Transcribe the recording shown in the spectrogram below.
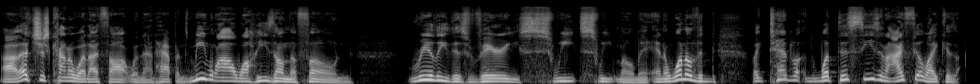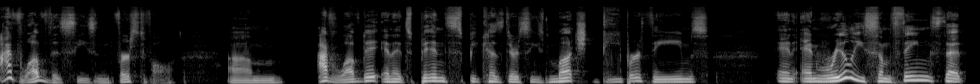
uh, that's just kind of what I thought when that happens. Meanwhile, while he's on the phone, really this very sweet, sweet moment. And one of the, like Ted, what this season I feel like is I've loved this season, first of all. Um, I've loved it. And it's been because there's these much deeper themes and, and really some things that,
